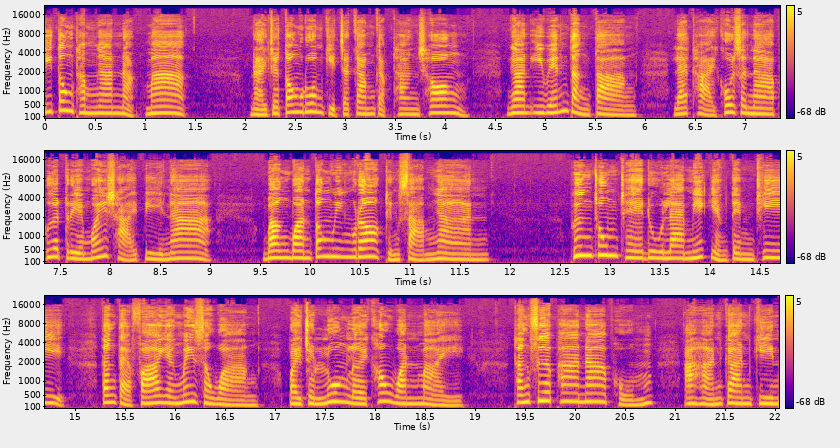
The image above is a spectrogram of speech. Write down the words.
ที่ต้องทำงานหนักมาก ไหนจะต้องร่วมกิจกรรมกับทางช่อง งานอีเวนต์ต่างๆ และถ่ายโฆษณาเพื่อเตรียมไว้ฉายปีหน้า บางวันต้องวิ่งรอกถึงสามงาน พึ่งทุ่มเทดูแลมิกอย่างเต็มที่ ตั้งแต่ฟ้ายังไม่สว่าง ไปจนล่วงเลยเข้าวันใหม่ ทั้งเสื้อผ้าหน้าผม อาหารการกิน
